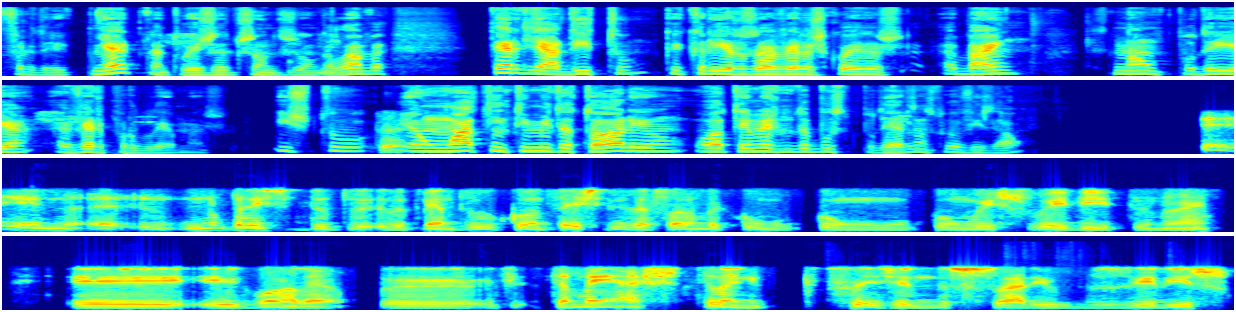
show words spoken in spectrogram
Frederico Pinheiro, portanto o ex-adjunto de João Galamba, ter-lhe dito que queria resolver as coisas a bem, senão poderia haver problemas. Isto é um ato intimidatório ou até mesmo de abuso de poder, na sua visão? É, não parece depende do contexto e da forma como, como, como isso foi dito, não é? é agora, é, também acho estranho que seja necessário dizer isso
